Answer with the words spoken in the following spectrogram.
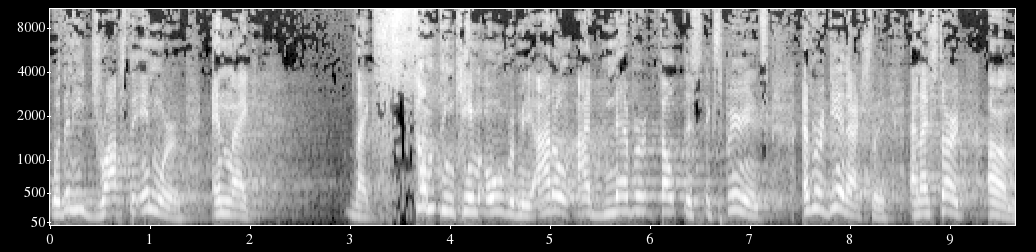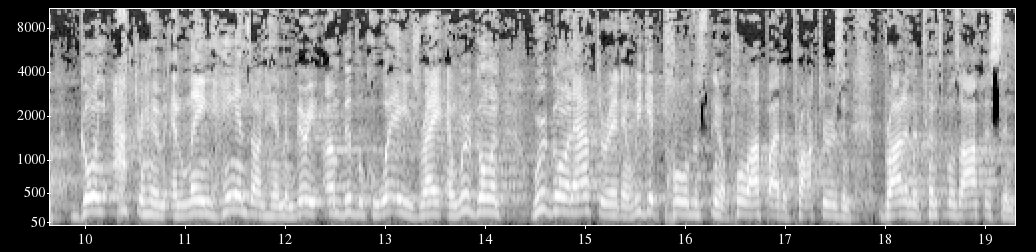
Well, then he drops the N word, and like like something came over me. I don't, I've never felt this experience ever again, actually. And I start um, going after him and laying hands on him in very unbiblical ways, right? And we're going, we're going after it, and we get pulled, you know, pulled off by the proctors and brought in the principal's office, and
